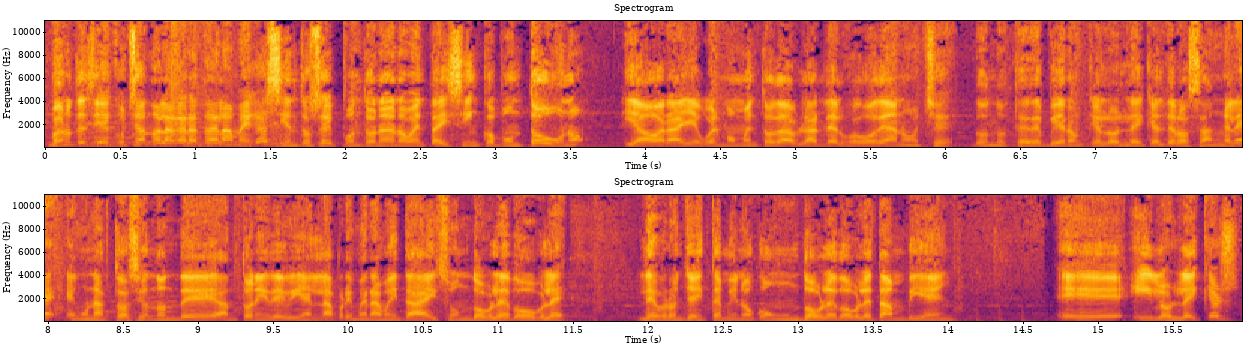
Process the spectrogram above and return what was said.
Bueno, te sigue escuchando la garata de la Mega, 106.995.1. Y ahora llegó el momento de hablar del juego de anoche, donde ustedes vieron que los Lakers de Los Ángeles, en una actuación donde Anthony Davis en la primera mitad hizo un doble-doble, LeBron James terminó con un doble-doble también. Eh, y los Lakers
